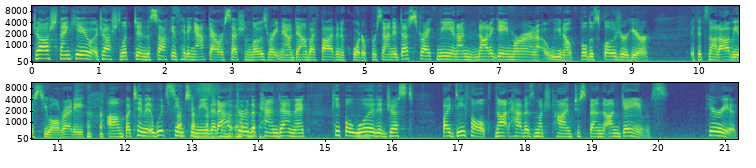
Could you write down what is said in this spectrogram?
Josh, thank you. Josh Lipton, the stock is hitting after hour session lows right now, down by five and a quarter percent. It does strike me, and I'm not a gamer, and you know, full disclosure here, if it's not obvious to you already. Um, but Tim, it would seem to me that after the pandemic, people would just by default not have as much time to spend on games. Period.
